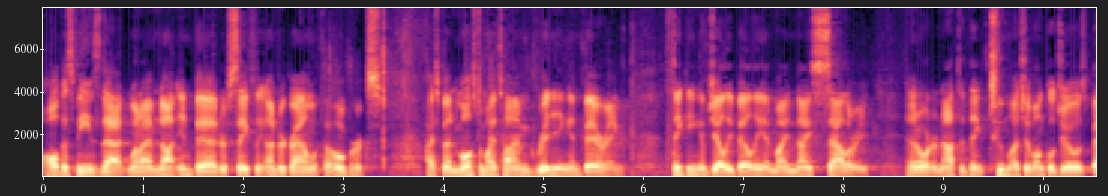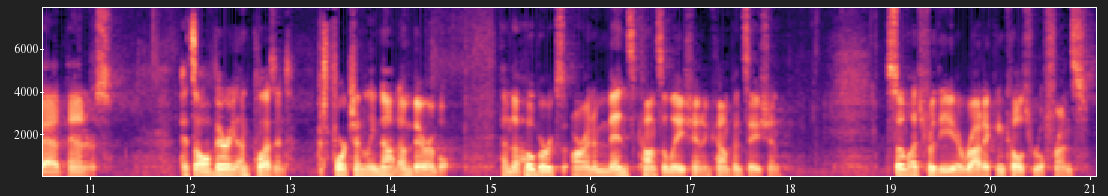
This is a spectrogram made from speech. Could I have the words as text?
All this means that, when I am not in bed or safely underground with the Hauberks, I spend most of my time grinning and bearing, thinking of Jelly Belly and my nice salary, in order not to think too much of Uncle Joe's bad manners. It's all very unpleasant, but fortunately not unbearable, and the Hauberks are an immense consolation and compensation. So much for the erotic and cultural fronts.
